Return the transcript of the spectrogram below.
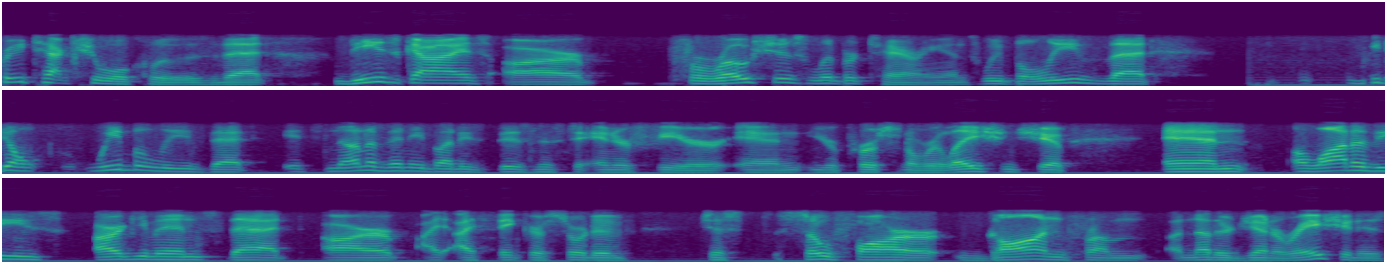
pretextual clues that these guys are ferocious libertarians. We believe that we don't we believe that it's none of anybody's business to interfere in your personal relationship and a lot of these arguments that are I, I think are sort of just so far gone from another generation is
